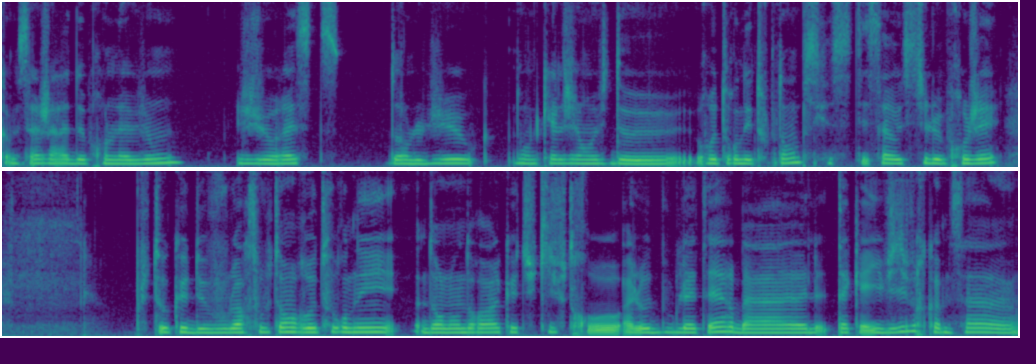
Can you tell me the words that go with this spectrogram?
comme ça, j'arrête de prendre l'avion. Je reste dans le lieu dans lequel j'ai envie de retourner tout le temps, parce que c'était ça aussi le projet. Plutôt que de vouloir tout le temps retourner dans l'endroit que tu kiffes trop à l'autre bout de la terre, bah t'as qu'à y vivre comme ça. Euh,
